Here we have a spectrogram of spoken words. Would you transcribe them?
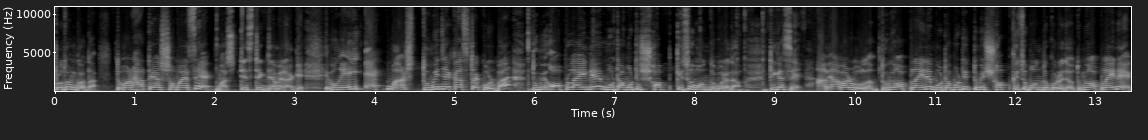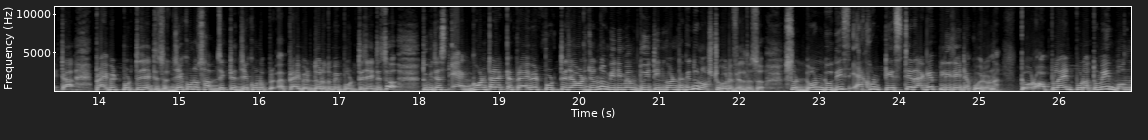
প্রথম কথা, তোমার হাতে আর সময় আছে এক মাস টেস্ট এক্সামের আগে। এবং এই এক মাস তুমি যে কাজটা করবা, তুমি অফলাইনে মোটামুটি সব কিছু বন্ধ করে দাও। ঠিক আছে? আমি আবার বললাম, তুমি অফলাইনে মোটামুটি তুমি সব কিছু বন্ধ করে দাও। তুমি অফলাইনে একটা প্রাইভেট পড়তে যাইতেছো যে কোনো সাবজেক্টের যে কোনো প্রাইভেট ধরো তুমি পড়তে যাইতেছো, তুমি জাস্ট এক ঘণ্টার একটা প্রাইভেট পড়তে যাওয়ার জন্য মিনিমাম দুই তিন ঘণ্টা কিন্তু নষ্ট করে ফেলতেছো। সো ডোন্ট ডু দিস এখন টেস্টের আগে প্লিজ এটা করো না। তোমার অফলাইন পুরো তুমি বন্ধ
